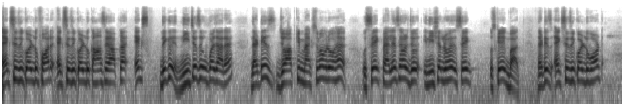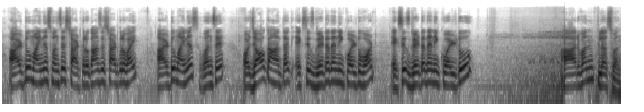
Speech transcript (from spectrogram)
X is equal to for X is equal to कहाँ से आपका? एक्स देखिए, नीचे से ऊपर जा रहा है। दैट इज़ जो आपकी मैक्सिमम रो है, उससे एक पहले से और जो इनिशियल रो है, उससे एक, उसके एक बाद। That is X is equal to what R two minus one से स्टार्ट करो। कहाँ से स्टार्ट करो भाई? आर टू माइनस वन से। और जाओ कहाँ तक? X is greater than equal to what X is greater than equal to R one plus one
